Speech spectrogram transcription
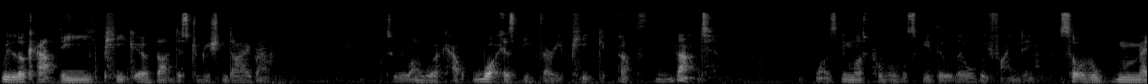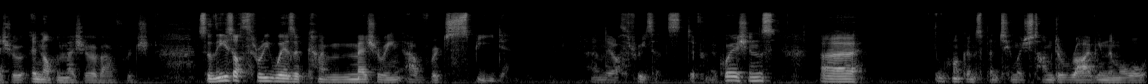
we look at the peak of that distribution diagram. So we want to work out what is the very peak of that. What is the most probable speed that they will be finding? Sort of a measure, another measure of average. So these are three ways of kind of measuring average speed. And there are three sets of different equations. Uh, we're not going to spend too much time deriving them or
